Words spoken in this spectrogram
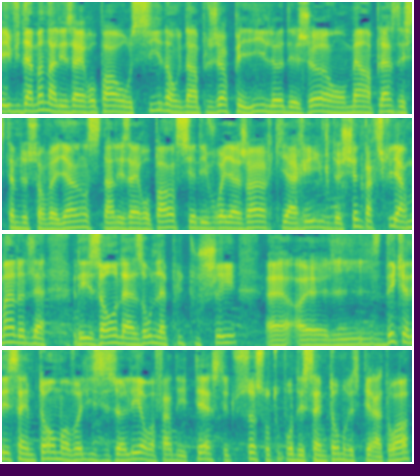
évidemment dans les aéroports aussi. Donc, dans plusieurs pays, là, déjà, on met en place des systèmes de surveillance dans les aéroports. S'il y a des voyageurs qui arrivent de Chine, particulièrement là, de la, les zones, la zone la plus touchée, euh, euh, dès qu'il y a des symptômes, on va les isoler, on va faire des tests et tout ça, surtout pour des symptômes respiratoires.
